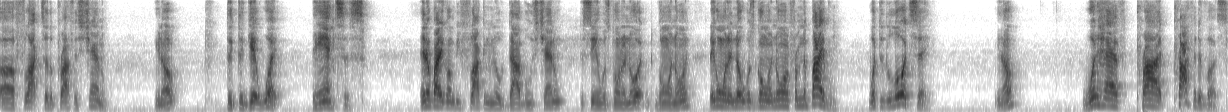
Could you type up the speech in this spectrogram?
uh, flocked to the prophet's channel. You know, to, to get what? The answers. Ain't nobody gonna be flocking to no Dahboo's channel to seeing what's going on. Going on. They gonna want to know what's going on from the Bible. What did the Lord say? You know, what have pride profit of us?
